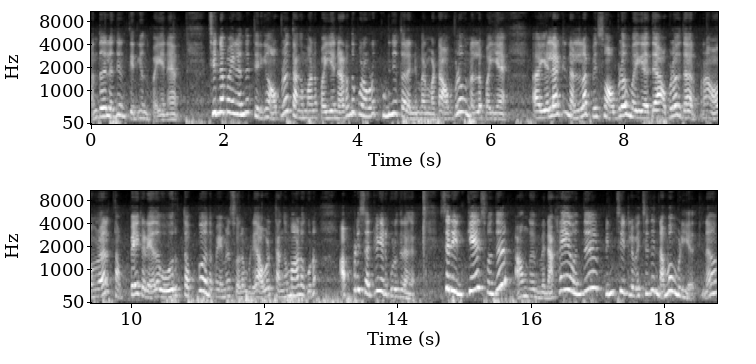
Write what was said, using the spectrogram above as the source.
வந்ததுலேருந்து எனக்கு தெரியும் அந்த பையனை. சின்ன பையன்லேருந்து தெரியும். அவ்வளோ தங்கமான பையன். நடந்து போனால் கூட குடிஞ்ச தலை நிம்மற மாட்டான். அவ்வளோ நல்ல பையன். அஹ் எல்லார்ட்டையும் நல்லா பேசுவான். அவ்வளோ மரியாதை அவ்வளோ இதாக இருப்பான். அவனால் தப்பே கிடையாது. ஒரு தப்பு அந்த பையன் மேலே சொல்ல முடியாது. அவ்வளோ தங்கமான குணம். அப்படி சர்டிஃபிகேட் கொடுக்குறாங்க. சரி இன் கேஸ் வந்து அவங்க நகையை வந்து பின் சீட்டில் வச்சது நம்ப முடியாது. ஏன்னா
